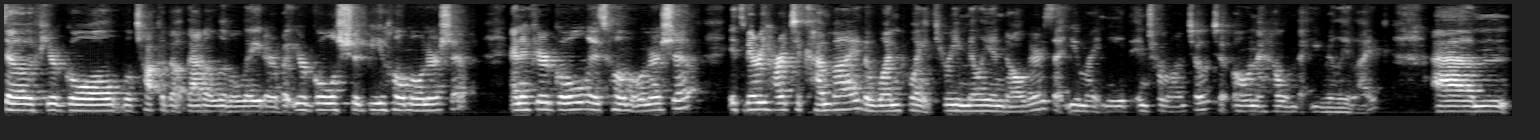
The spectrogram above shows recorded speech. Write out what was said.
So if your goal, we'll talk about that a little later, but your goal should be home ownership. And if your goal is home ownership, it's very hard to come by the $1.3 million that you might need in Toronto to own a home that you really like. Um,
